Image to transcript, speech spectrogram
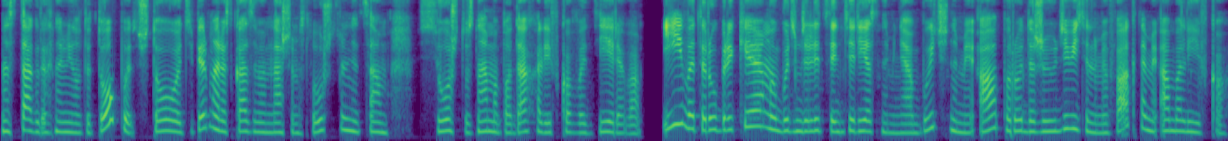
Нас так вдохновил этот опыт, что теперь мы рассказываем нашим слушательницам все, что знаем о плодах оливкового дерева. И в этой рубрике мы будем делиться интересными, необычными, а порой даже и удивительными фактами об оливках.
